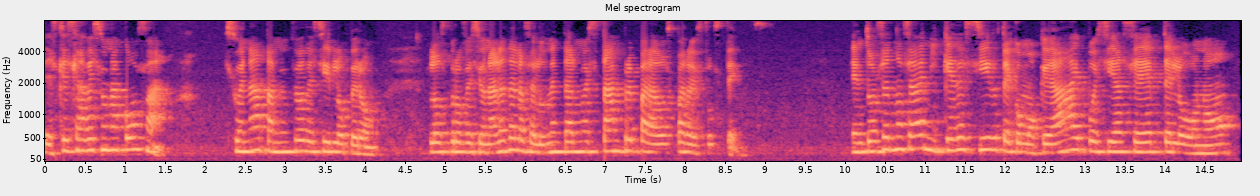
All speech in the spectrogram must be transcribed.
es que sabes una cosa. Suena también feo decirlo, pero los profesionales de la salud mental no están preparados para estos temas. Entonces no saben ni qué decirte, como que, ay, pues sí, acéptelo o no.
